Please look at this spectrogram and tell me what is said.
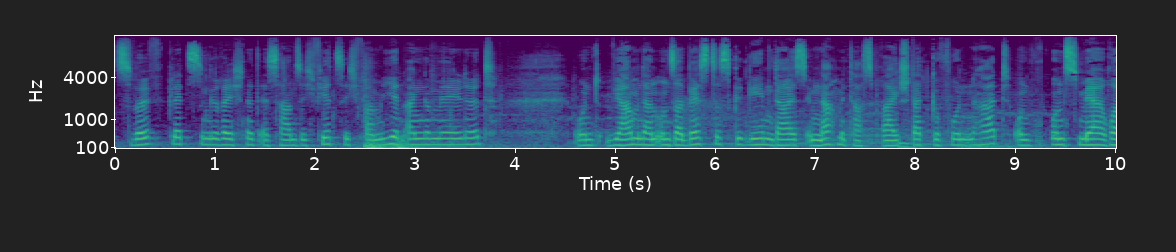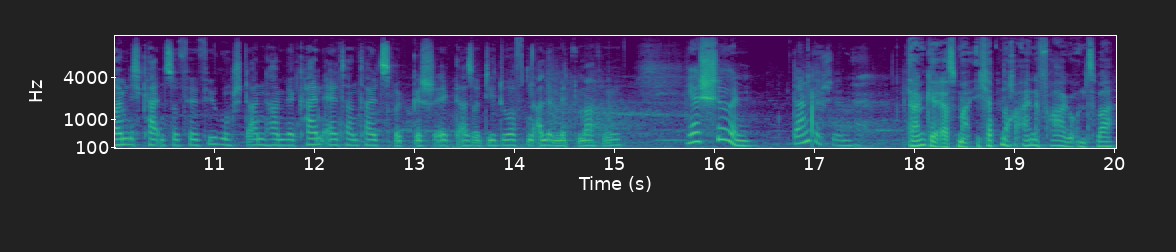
zwölf Plätzen gerechnet. Es haben sich 40 Familien angemeldet. Und wir haben dann unser Bestes gegeben, da es im Nachmittagsbereich stattgefunden hat und uns mehr Räumlichkeiten zur Verfügung standen, haben wir keinen Elternteil zurückgeschickt. Also die durften alle mitmachen. Ja, schön. Dankeschön. Danke erstmal. Ich habe noch eine Frage und zwar,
